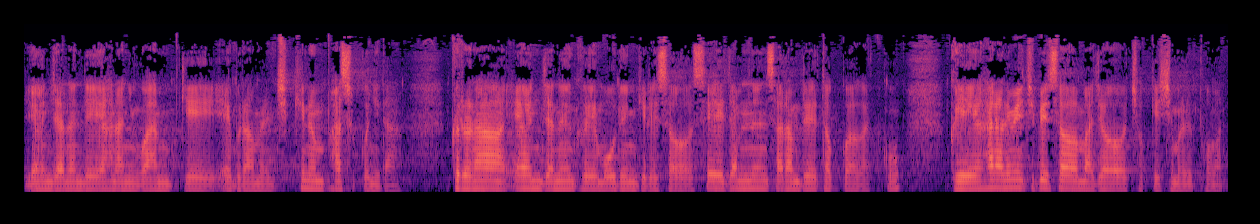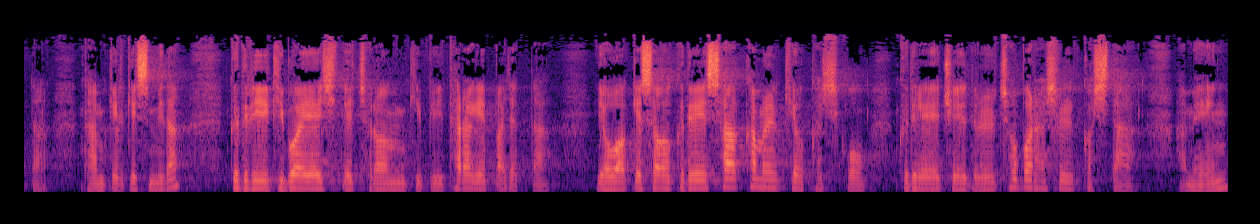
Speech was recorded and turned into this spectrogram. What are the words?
예언자는 내 하나님과 함께 에브람을 지키는 파수꾼이다. 그러나 예언자는 그의 모든 길에서 새 잡는 사람들의 덕과 같고 그의 하나님의 집에서 마저 적개심을 품었다. 다 함께 읽겠습니다. 그들이 기부의 시대처럼 깊이 타락에 빠졌다. 여호와께서 그들의 사악함을 기억하시고 그들의 죄들을 처벌하실 것이다. 아멘.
